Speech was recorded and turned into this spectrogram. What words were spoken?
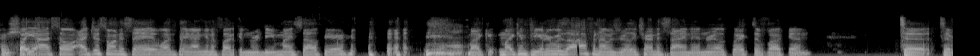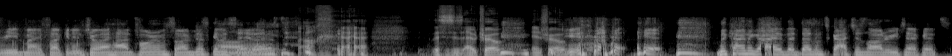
For sure. but yeah, so I just want to say one thing. I'm gonna fucking redeem myself here. Yeah. my my computer was off, and I was really trying to sign in real quick to fucking to to read my fucking intro I had for him. So I'm just gonna All say right. this. oh. this is his outro intro. Yeah. the kind of guy that doesn't scratch his lottery tickets.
